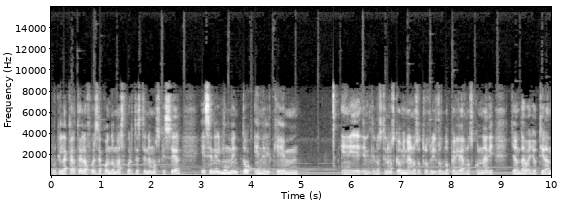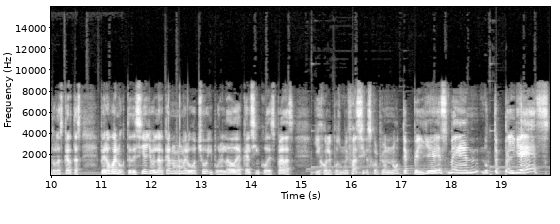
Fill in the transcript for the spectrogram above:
porque la carta de la fuerza, cuando más fuertes tenemos que ser, es en el momento en el que mm, eh, en que nos tenemos que dominar nosotros mismos, no pelearnos con nadie. Ya andaba yo tirando las cartas. Pero bueno, te decía yo el arcano número 8 y por el lado de acá el 5 de espadas. Híjole, pues muy fácil, escorpión. No te pelees, men. No te pelees.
